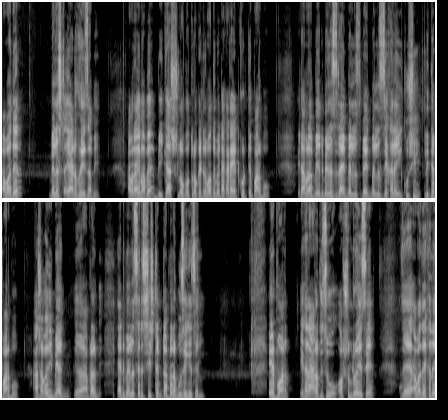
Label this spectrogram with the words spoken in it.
আমাদের ব্যালেন্সটা অ্যাড হয়ে যাবে। আমরা এইভাবে বিকাশ লগত রকেটের মাধ্যমে টাকাটা অ্যাড করতে পারব। এটা আমরা বেড balance drive balance bank balance যেখানেই খুশি নিতে পারব। আশা করি ব্যাংক আপনার অ্যাড ব্যালেন্সের সিস্টেমটা আপনারা বুঝে গেছেন। এরপর এখানে আরও কিছু অপশন রয়েছে যে আমাদের এখানে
